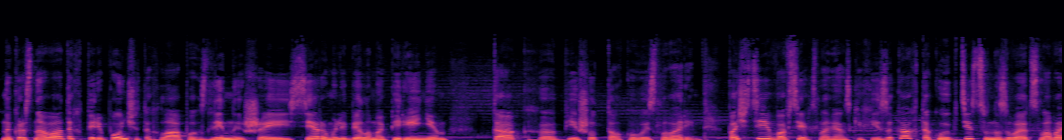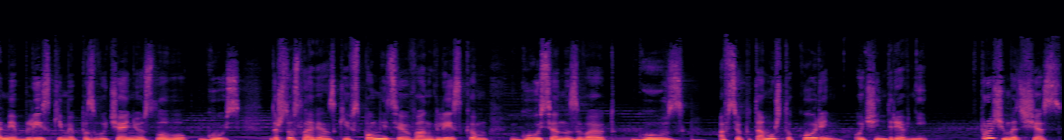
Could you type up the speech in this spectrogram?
на красноватых перепончатых лапах, с длинной шеей, серым или белым оперением, так э, пишут толковые словари. Почти во всех славянских языках такую птицу называют словами, близкими по звучанию слову «гусь». Да что славянские, вспомните, в английском гуся называют «гуз», а все потому, что корень очень древний. Впрочем, это сейчас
